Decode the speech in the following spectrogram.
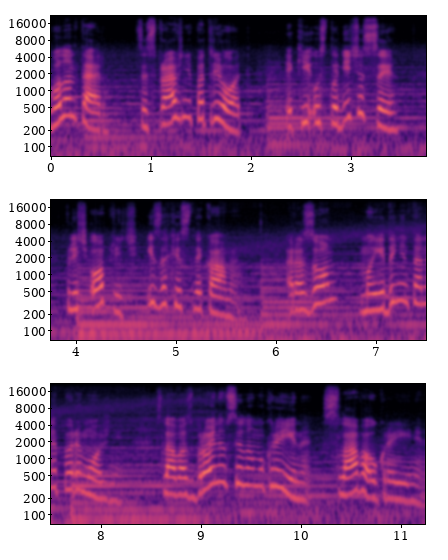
Волонтер це справжній патріот, який у складні часи пліч опліч із захисниками. Разом ми єдині та непереможні. Слава Збройним силам України! Слава Україні!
